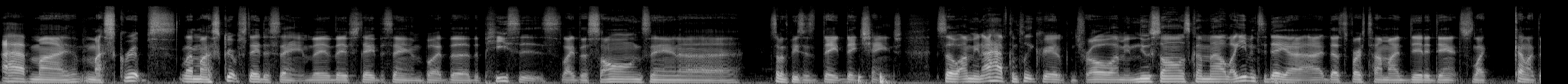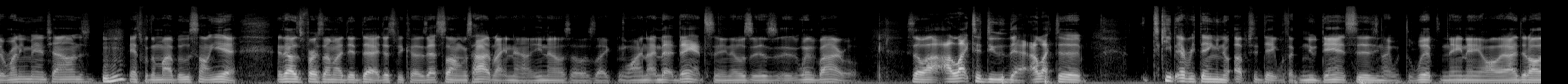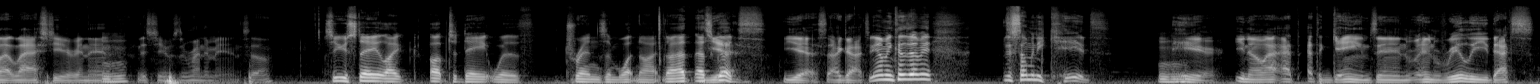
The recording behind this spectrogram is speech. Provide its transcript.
I have my my scripts. Like my scripts stay the same. They they've stayed the same. But the the pieces, like the songs and uh, some of the pieces, they they change. So I mean, I have complete creative control. I mean, new songs come out. Like even today, I, I that's the first time I did a dance like. Kind of like the Running Man challenge, mm-hmm. dance with the My Boo song, yeah, and that was the first time I did that, just because that song was hot right now, you know. So it was like, why not that dance? And it was, it, was, it went viral. So I, I like to do that. I like to to keep everything you know up to date with like new dances, you know, with the whip, the nae nae, all that. I did all that last year, and then mm-hmm. this year was the Running Man. So So you stay like up to date with trends and whatnot. No, that, that's good. yes, yes, I got you. I mean, because I mean, there's so many kids Mm-hmm. here, you know, at at the games, and and really, that's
